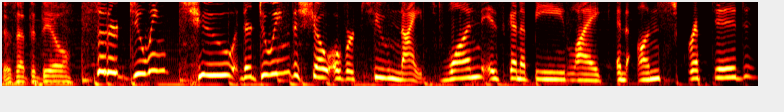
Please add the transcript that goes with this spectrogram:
Is that the deal? So they're doing two, they're doing the show over two nights. One is going to be like an unscripted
